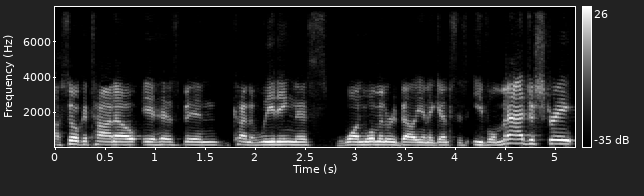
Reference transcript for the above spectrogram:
Ahsoka Tano. It has been kind of leading this one woman rebellion against this evil magistrate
